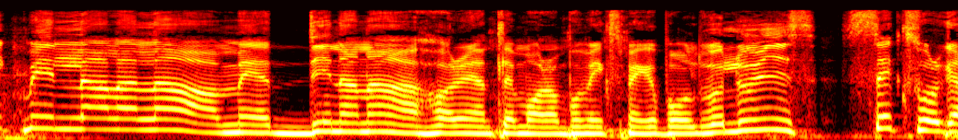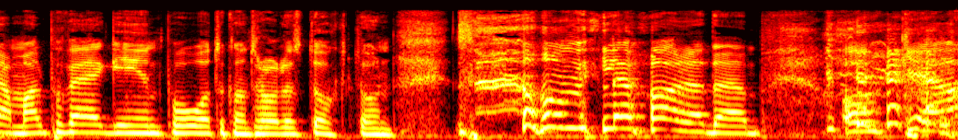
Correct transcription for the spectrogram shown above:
Make me la la la med Dinana hör egentligen morgon på Mix Megapol. Det var Louise, sex år gammal, på väg in på återkontroll hos doktorn. Som ville höra den. Och, ja,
